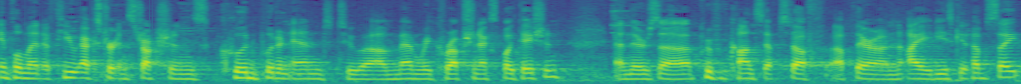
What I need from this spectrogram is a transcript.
implement a few extra instructions, could put an end to memory corruption exploitation. And there's proof of concept stuff up there on IAD's GitHub site.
